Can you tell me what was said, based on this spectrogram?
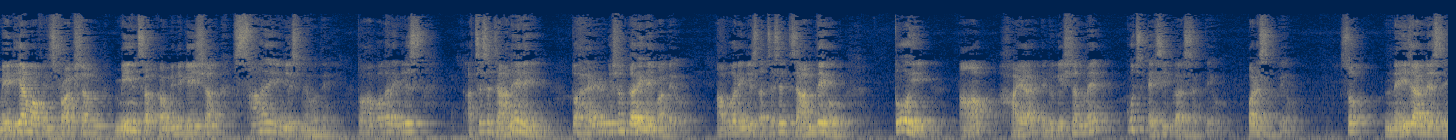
medium of instruction means of communication सारे इंग्लिश में होते हैं। तो आप अगर इंग्लिश अच्छे से जाने नहीं तो हायर एजुकेशन कर ही नहीं पाते हो। आप अगर इंग्लिश अच्छे से जानते हो तो ही आप हायर एजुकेशन में कुछ अचीव कर सकते हो पढ़ सकते हो। सो so, नहीं जानने से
